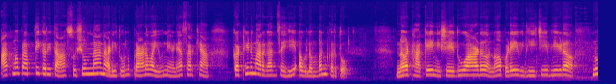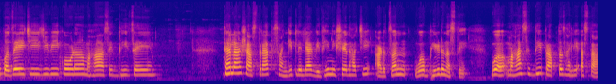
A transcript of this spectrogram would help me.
आत्मप्राप्तीकरिता सुषुम्ना नाडीतून प्राणवायू नेण्यासारख्या कठीण मार्गांचेही अवलंबन करतो. न ठाके निषेधू आड न पडे विधीची भीड नुपजेची जीवी कोड महासिद्धीचे. त्याला शास्त्रात सांगितलेल्या विधिनिषेधाची अडचण व भीड नसते व महासिद्धी प्राप्त झाली असता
